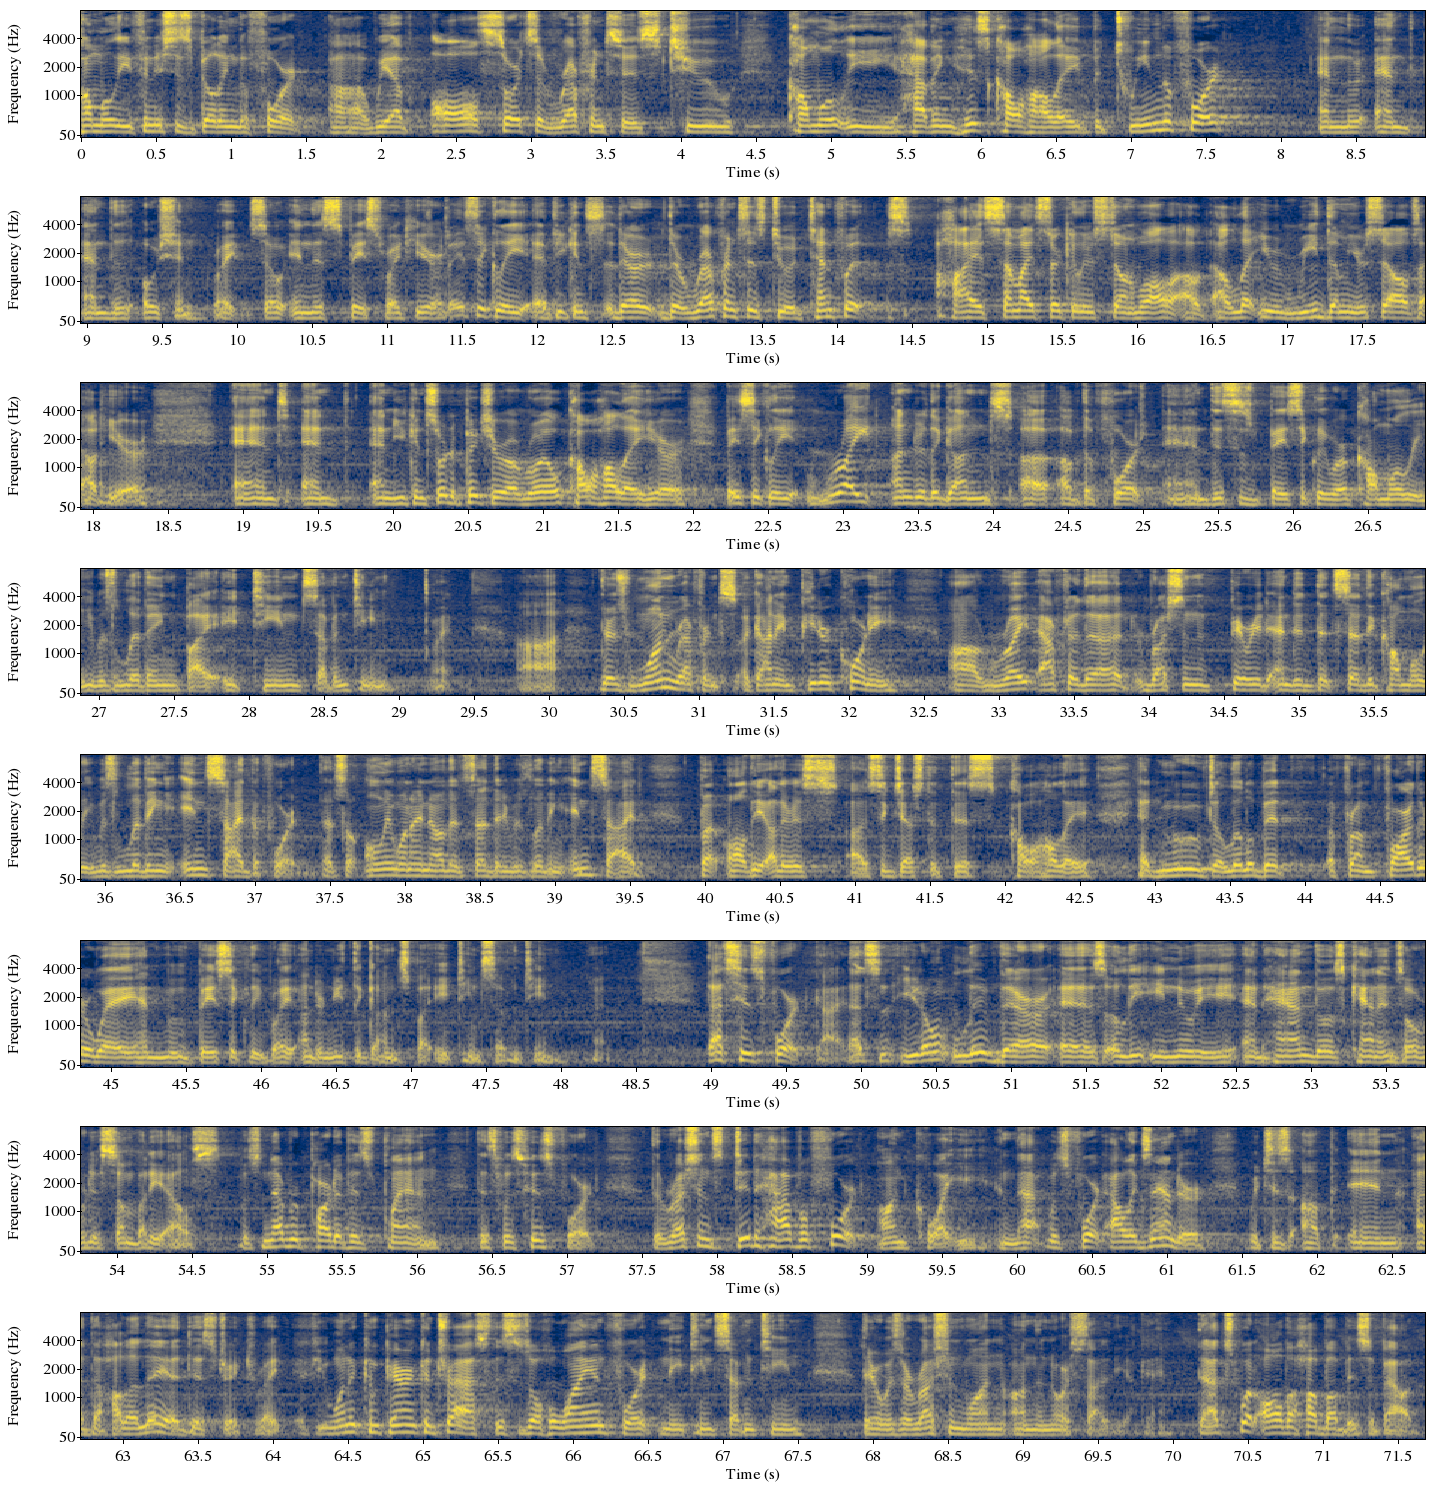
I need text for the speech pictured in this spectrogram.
Kaumuali'i finishes building the fort, uh, we have all sorts of references to Kaumuali'i having his kauhale between the fort and the and and the ocean, right? So in this space right here, basically, if you can, there there are references to a 10 foot high semicircular stone wall. I'll, I'll let you read them yourselves out here. And, and, and you can sort of picture a royal kauhale here, basically right under the guns uh, of the fort. And this is basically where Kaumuali'i was living by 1817, right? Uh, there's one reference, a guy named Peter Corney, uh, right after the Russian period ended, that said that Kaumuali'i was living inside the fort. That's the only one I know that said that he was living inside, but all the others uh, suggest that this Kauhale had moved a little bit from farther away and moved basically right underneath the guns by 1817. Right. That's his fort, guys. That's, you don't live there as Ali'i Nui and hand those cannons over to somebody else. It was never part of his plan. This was his fort. The Russians did have a fort on Kauai, and that was Fort Alexander, which is up in uh, the Halele'a district, right? If you want to compare and contrast, this is a Hawaiian fort in 1817. There was a Russian one on the north side of the, okay? That's what all the hubbub is about.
